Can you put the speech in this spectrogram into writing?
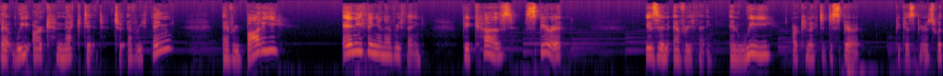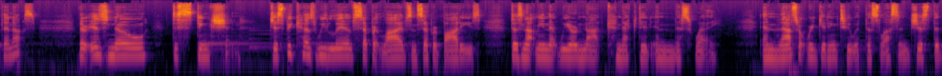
that we are connected to everything, everybody, anything and everything, because spirit is in everything. And we are connected to spirit because spirit's within us. There is no distinction. Just because we live separate lives and separate bodies does not mean that we are not connected in this way. And that's what we're getting to with this lesson just the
